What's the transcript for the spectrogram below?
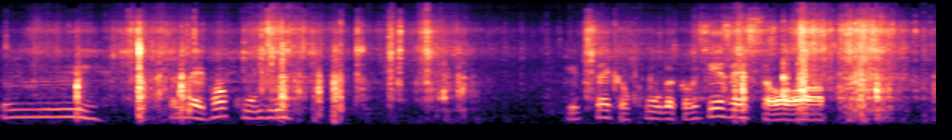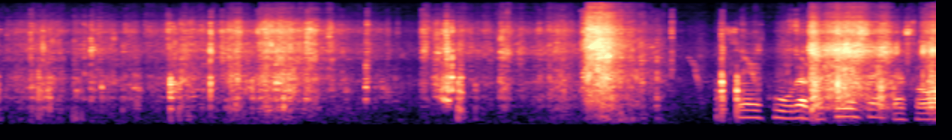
เอ้ยฉันได้พ่อครูอยู่ เก็บใส่กับครูแล้วก็ไปเสียใส่สอบ คู่แล้วก็เทใส่กระสอ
